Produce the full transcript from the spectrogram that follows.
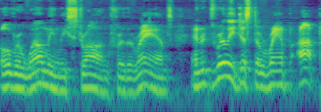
overwhelmingly strong for the Rams, and it's really just a ramp up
